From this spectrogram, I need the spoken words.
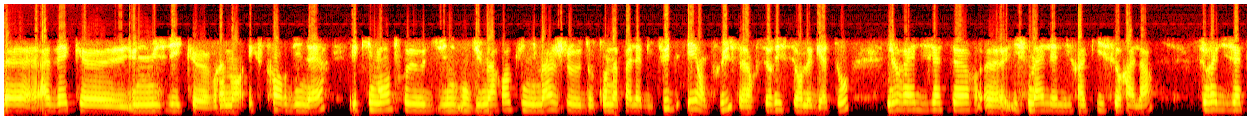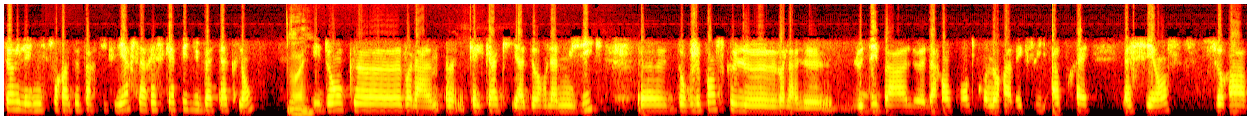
Euh, avec euh, une musique euh, vraiment extraordinaire et qui montre du, du Maroc une image dont on n'a pas l'habitude. Et en plus, alors cerise sur le gâteau, le réalisateur Ismaël El Iraki sera là. Ce réalisateur, il a une histoire un peu particulière. C'est un rescapé du Bataclan. Ouais. Et donc voilà, quelqu'un qui adore la musique. donc je pense que le voilà le, le débat, la rencontre qu'on aura avec lui après la séance sera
